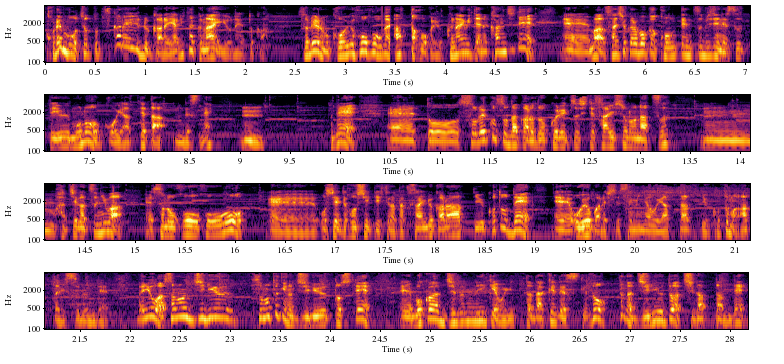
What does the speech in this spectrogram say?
これもうちょっと疲れるからやりたくないよねとか、それよりもこういう方法があった方が良くないみたいな感じで、えー、まあ最初から僕はコンテンツビジネスっていうものをこうやってたんですね。うん。で、えー、っと、それこそだから独立して最初の夏、うん、8月には、えその方法を、えー、教えてほしいって人がたくさんいるからっていうことで、えー、お呼ばれしてセミナーをやったっていうこともあったりするんで、要はその時流、その時の時流として、えー、僕は自分の意見を言っただけですけど、ただ時流とは違ったんで、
